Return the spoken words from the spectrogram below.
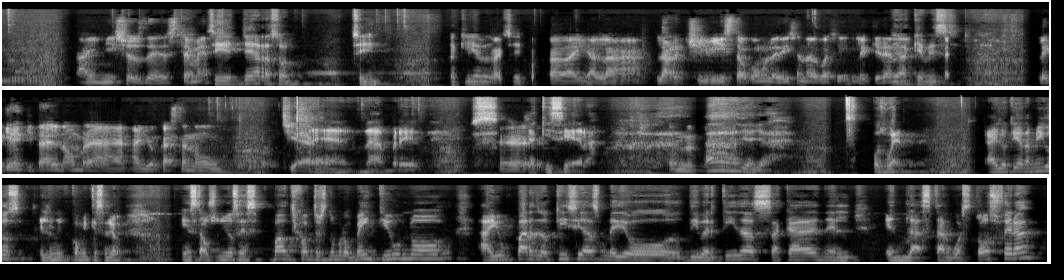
a inicios de este mes. Sí, tiene razón. Sí. Aquí ya sí. ahí a la, la, archivista, o como le dicen, algo así. Le quieren, ya que ves. Le quieren quitar el nombre a, a Yocasta No. Eh, hombre. Eh, ya quisiera. Ay, ay, ay. Pues bueno, ahí lo tienen amigos. El único cómic que salió en Estados Unidos es Bounty Hunters número 21. Hay un par de noticias medio divertidas acá en, el, en la Star Wars-tósfera,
